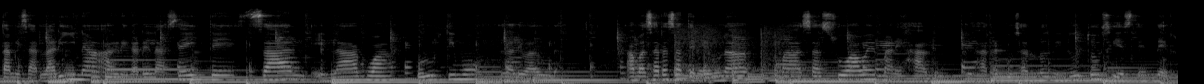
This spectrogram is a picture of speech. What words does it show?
Tamizar la harina, agregar el aceite, sal, el agua, por último la levadura. Amasar hasta tener una masa suave y manejable. Dejar reposar unos minutos y extender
